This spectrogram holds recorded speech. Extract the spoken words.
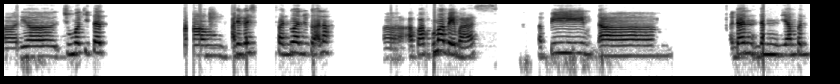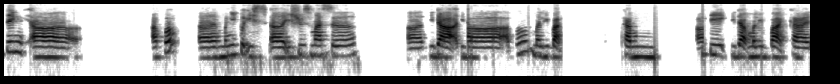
uh, dia cuma kita um, ada guys panduan jugalah. Uh, apa-apa bebas. Tapi um, dan dan yang penting uh, apa uh, mengikut is, uh, isu semasa uh, tidak tidak apa melibatkan uh, tidak melibatkan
